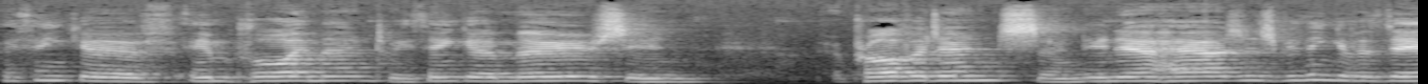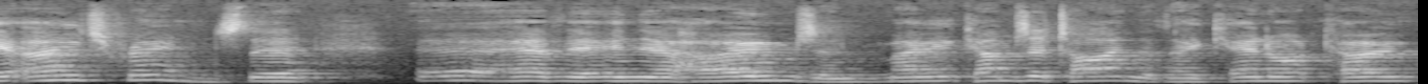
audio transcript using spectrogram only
We think of employment, we think of moves in providence and in our houses. We think of their aged friends that uh, have their in their homes, and maybe comes a time that they cannot cope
